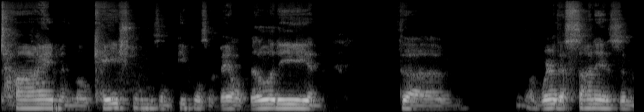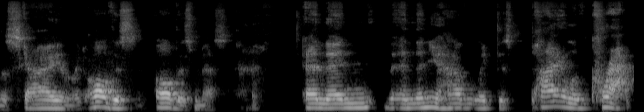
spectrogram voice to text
time and locations and people's availability and the where the sun is in the sky and like all this all this mess and then and then you have like this pile of crap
